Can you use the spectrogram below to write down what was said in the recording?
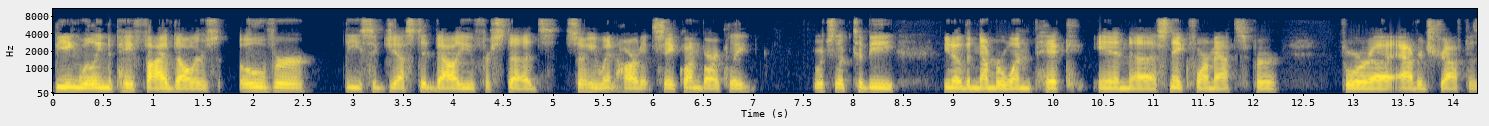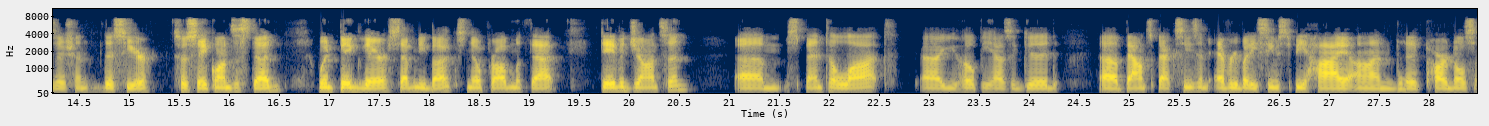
being willing to pay $5 over the suggested value for studs. So he went hard at Saquon Barkley, which looked to be, you know, the number one pick in uh, snake formats for for uh, average draft position this year. So Saquon's a stud. Went big there, 70 bucks, no problem with that. David Johnson um, spent a lot. Uh, you hope he has a good uh, bounce back season. Everybody seems to be high on the Cardinals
